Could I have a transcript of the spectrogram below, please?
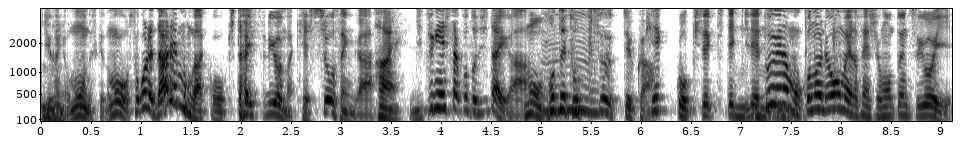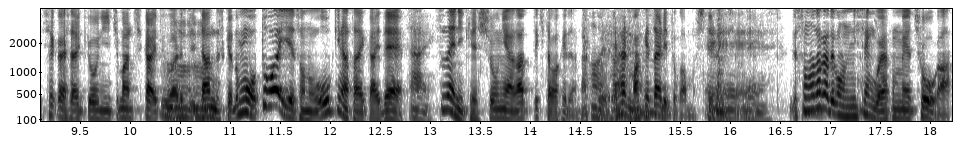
いうふうに思うんですけども、そこで誰もがこう期待するような決勝戦がはい。実現したこと自体がもう本当にトップ2っていうか、結構奇跡的で、うん。というのもこの両名の選手本当に強い世界最強に一番近いと言われていたんですけども、とはいえその大きな大会ではい。常に決勝に上がってきたわけではなく、はい。はいやはり負けたりとかもしてるんですよね。えでその中でこの2500名超が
